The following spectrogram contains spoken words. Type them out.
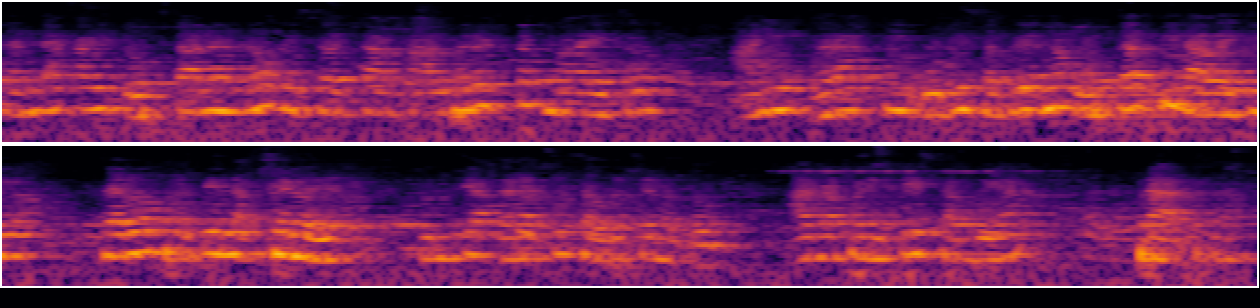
संध्याकाळी झोपताना न विसरता कालभरष्टक म्हणायचं आणि घरातली ओढी सगळ्यांना उतरती लावायची. सर्व प्रत्येक लक्षण तुमच्या घराचं संरक्षण होतं. आज आपण इथेच थांबूया. प्रार्थना.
